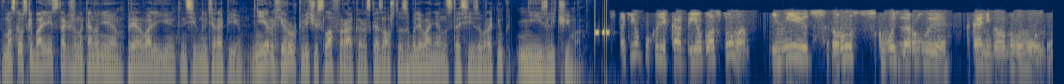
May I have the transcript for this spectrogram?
В московской больнице также накануне прервали ее интенсивную терапию. Нейрохирург Вячеслав Рака рассказал, что заболевание Анастасии Заворотнюк неизлечимо. Такие опухоли, как глиобластома, имеют рост сквозь здоровые ткани головного мозга.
